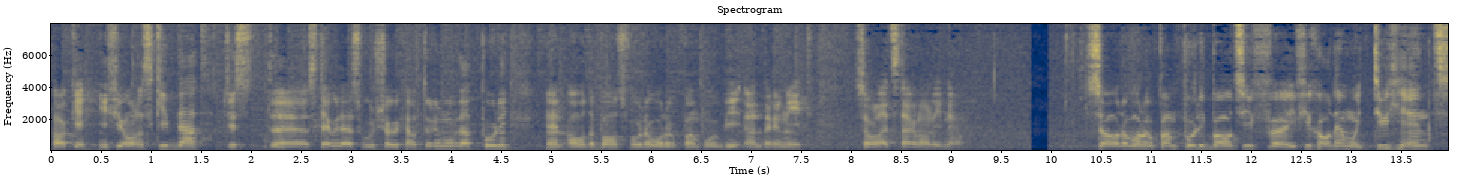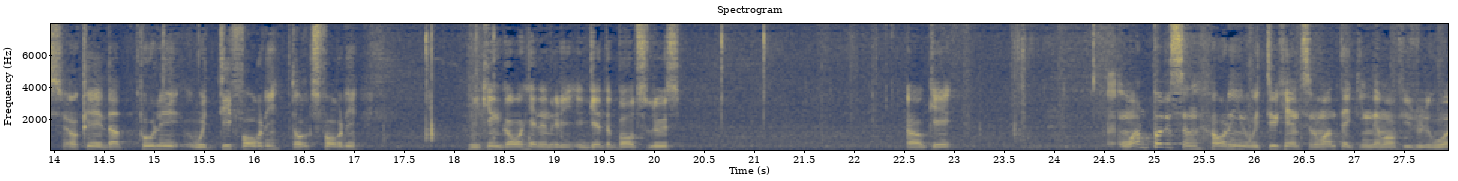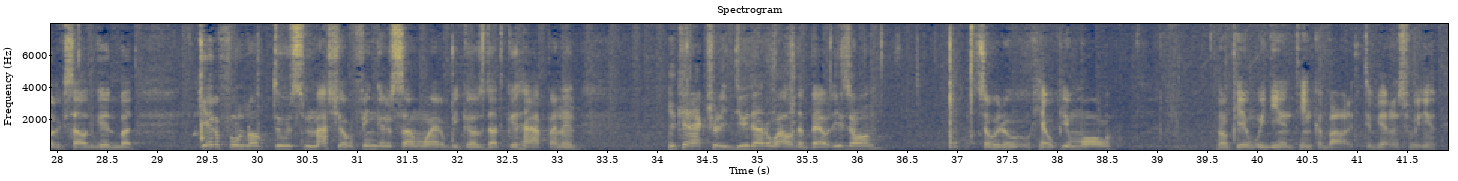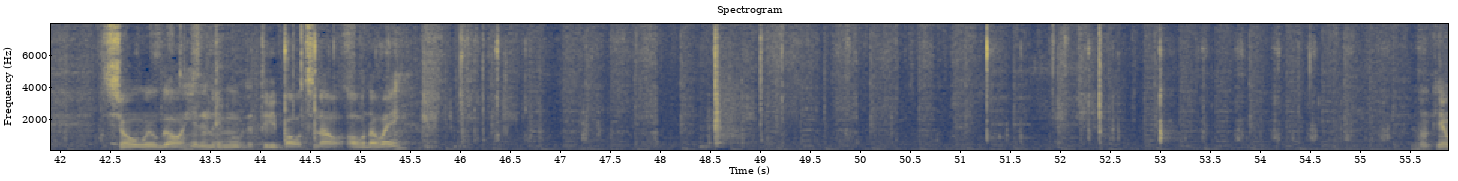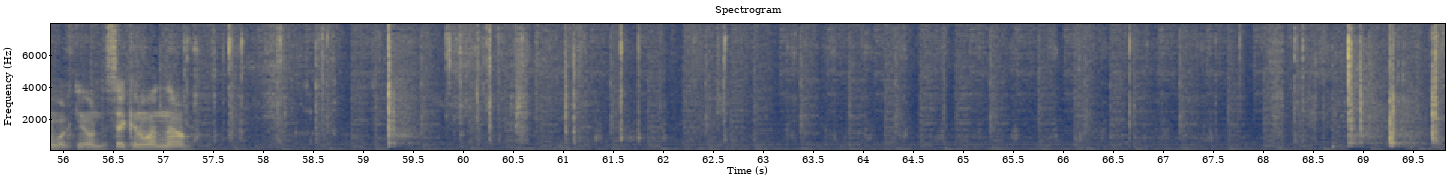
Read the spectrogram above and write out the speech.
Okay, if you want to skip that, just uh, stay with us, we'll show you how to remove that pulley and all the bolts for the water pump will be underneath. So let's start on it now. So the water pump pulley bolts, if, uh, if you hold them with two hands, okay, that pulley with T40, Torx 40, you can go ahead and get the bolts loose. Okay. One person holding it with two hands and one taking them off usually works out good, but careful not to smash your finger somewhere because that could happen. And you can actually do that while the belt is on. So it'll help you more. Okay we didn't think about it to be honest with you. So we'll go ahead and remove the three bolts now all the way Okay, I'm working on the second one now.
